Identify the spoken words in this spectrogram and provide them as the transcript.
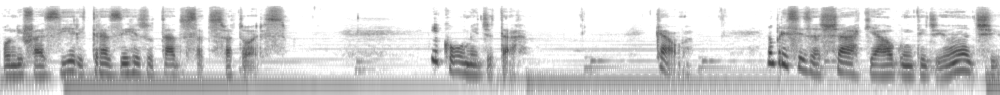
vão lhe fazer e trazer resultados satisfatórios. E como meditar? Calma, não precisa achar que é algo entediante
